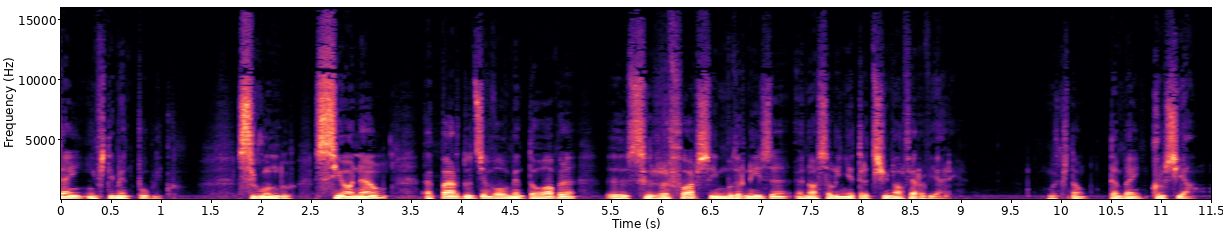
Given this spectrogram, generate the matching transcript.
tem investimento público. Segundo, se ou não, a par do desenvolvimento da obra, eh, se reforça e moderniza a nossa linha tradicional ferroviária. Uma questão também crucial.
